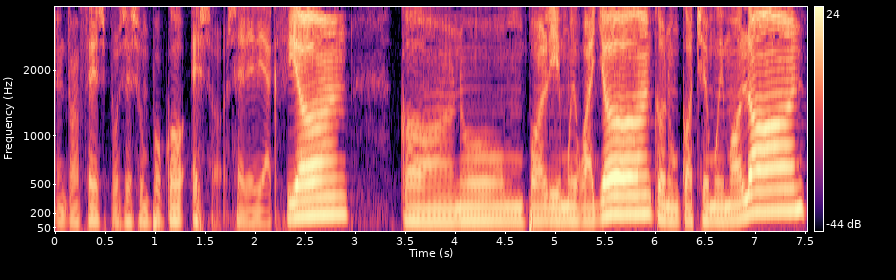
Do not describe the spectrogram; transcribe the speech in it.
Entonces, pues es un poco eso, serie de acción, con un poli muy guayón, con un coche muy molón.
